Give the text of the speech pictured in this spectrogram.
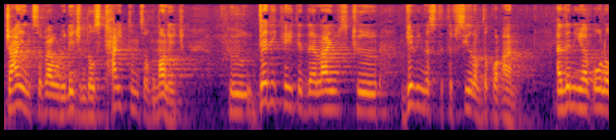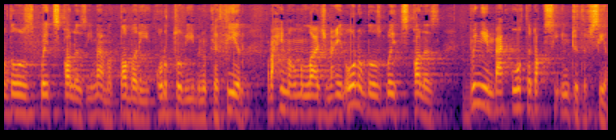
giants of our religion, those titans of knowledge, who dedicated their lives to giving us the tafsir of the Quran? And then you have all of those great scholars, Imam al-Tabari, Qurtubi, Ibn Kathir, Rahimahumullah Ajma'in, all of those great scholars, bringing back orthodoxy into tafsir.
